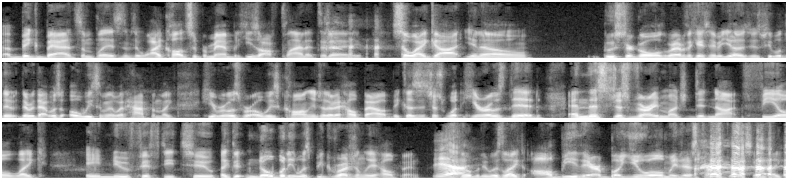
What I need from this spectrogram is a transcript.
a big bad someplace and say, "Well, I called Superman, but he's off planet today, so I got you know Booster Gold, whatever the case may be." You know, there's people there, that was always something that would happen. Like heroes were always calling each other to help out because it's just what heroes did, and this just very much did not feel like a new 52 like th- nobody was begrudgingly helping Yeah, nobody was like i'll be there but you owe me this time Grayson. like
